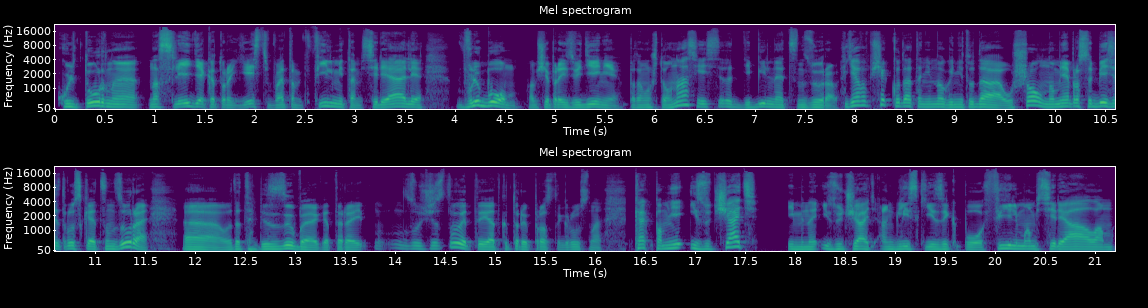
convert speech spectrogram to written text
культурное наследие, которое есть в этом фильме, там, сериале, в любом вообще произведении, потому что у нас есть эта дебильная цензура. Я вообще куда-то немного не туда ушел, но меня просто бесит русская цензура, э, вот эта беззубая, которая существует и от которой просто грустно. Как по мне, изучать именно изучать английский язык по фильмам, сериалам,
